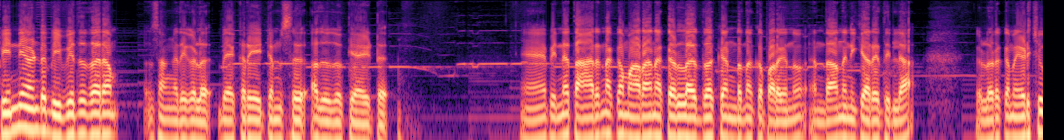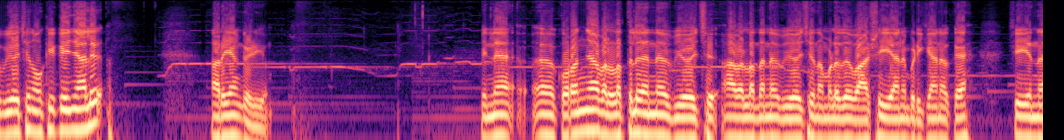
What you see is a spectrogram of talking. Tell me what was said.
പിന്നെയുണ്ട് വിവിധ തരം സംഗതികൾ ബേക്കറി ഐറ്റംസ് അത് ഇതൊക്കെ ആയിട്ട്. പിന്നെ താരനൊക്കെ മാറാനൊക്കെ ഉള്ള ഇതൊക്കെ ഉണ്ടെന്നൊക്കെ പറയുന്നു. എന്താണെന്ന് എനിക്കറിയത്തില്ല. ഉള്ളവരൊക്കെ മേടിച്ച് ഉപയോഗിച്ച് നോക്കിക്കഴിഞ്ഞാൽ അറിയാൻ കഴിയും. പിന്നെ കുറഞ്ഞ വെള്ളത്തിൽ തന്നെ ഉപയോഗിച്ച് ആ വെള്ളം തന്നെ ഉപയോഗിച്ച് നമ്മളിത് വാഷ് ചെയ്യാനും പിടിക്കാനും ഒക്കെ ചെയ്യുന്ന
